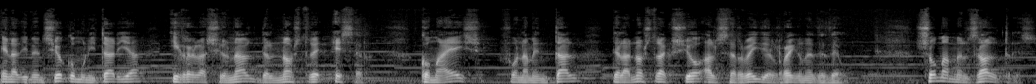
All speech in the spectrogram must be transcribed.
en la dimensió comunitària i relacional del nostre ésser, com a eix fonamental de la nostra acció al servei del regne de Déu. Som amb els altres.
